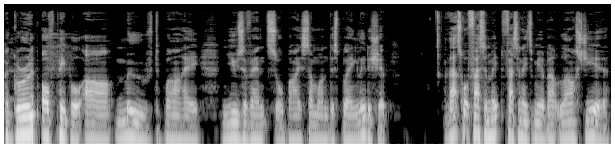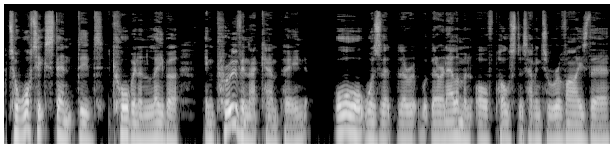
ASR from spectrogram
a group of people are moved by news events or by someone displaying leadership. That's what fascinated, fascinated me about last year. To what extent did Corbyn and Labour improve in that campaign, or was that there, there an element of pollsters having to revise their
